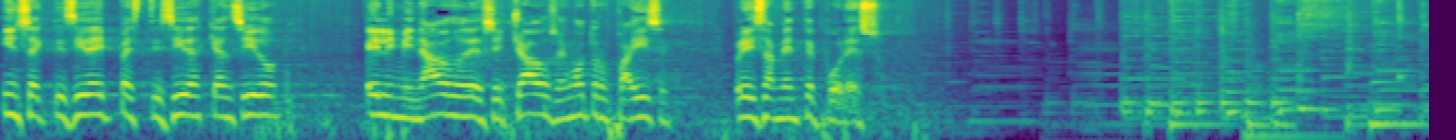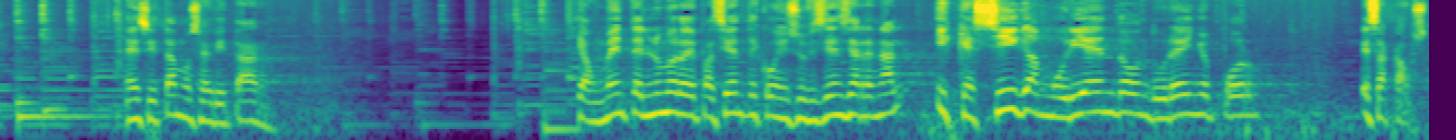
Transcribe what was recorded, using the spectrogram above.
insecticidas y pesticidas que han sido eliminados o desechados en otros países, precisamente por eso. Necesitamos evitar que aumente el número de pacientes con insuficiencia renal y que sigan muriendo hondureños por esa causa.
